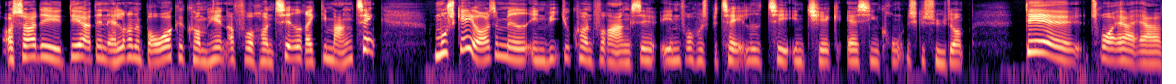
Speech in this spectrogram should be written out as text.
og så er det der, den aldrende borger kan komme hen og få håndteret rigtig mange ting. Måske også med en videokonference inden for hospitalet til en tjek af sin kroniske sygdom. Det øh, tror jeg er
